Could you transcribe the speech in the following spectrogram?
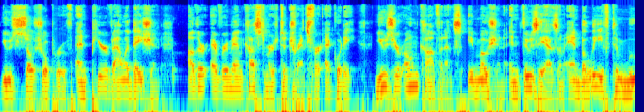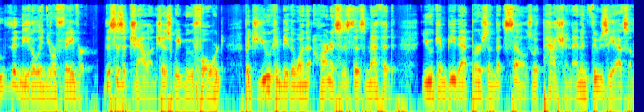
Use social proof and peer validation other everyman customers to transfer equity. Use your own confidence, emotion, enthusiasm, and belief to move the needle in your favor. This is a challenge as we move forward, but you can be the one that harnesses this method. You can be that person that sells with passion and enthusiasm.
